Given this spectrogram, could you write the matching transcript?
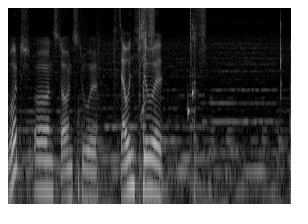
Wood und Stone Stool. Stone Stool. Äh,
